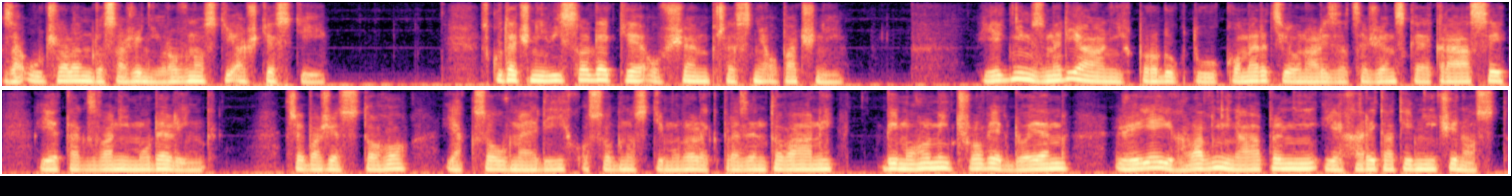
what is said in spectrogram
za účelem dosažení rovnosti a štěstí. Skutečný výsledek je ovšem přesně opačný. Jedním z mediálních produktů komercionalizace ženské krásy je tzv. modeling, třeba že z toho, jak jsou v médiích osobnosti modelek prezentovány, by mohl mít člověk dojem, že jejich hlavní náplní je charitativní činnost.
